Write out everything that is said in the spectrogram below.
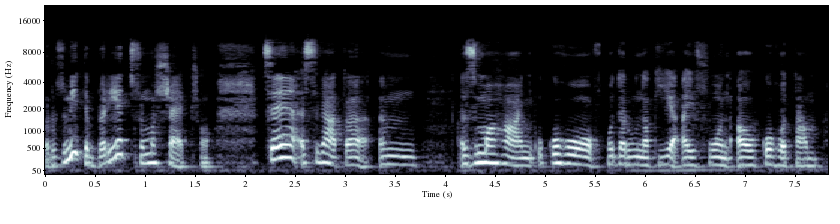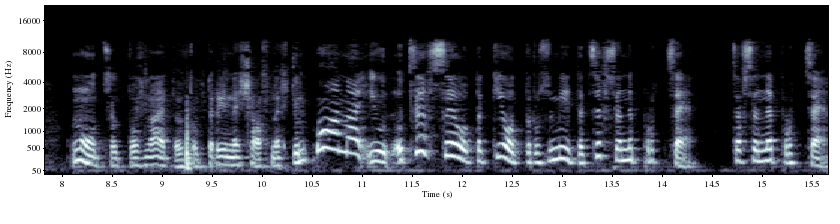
розумієте, бред сумасшедшого. Це свято ем, змагань, у кого в подарунок є айфон, а у кого там Ну, це то знаєте, то три нещасних тюльпана, і оце все отаке, от розумієте, це все не про це. Це все не про це.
